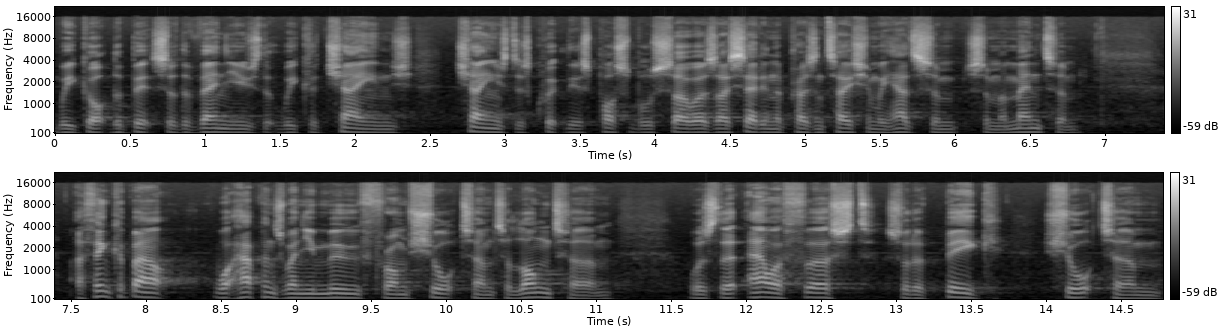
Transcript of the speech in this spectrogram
We got the bits of the venues that we could change, changed as quickly as possible. So as I said in the presentation, we had some, some momentum. I think about what happens when you move from short term to long term was that our first sort of big short term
